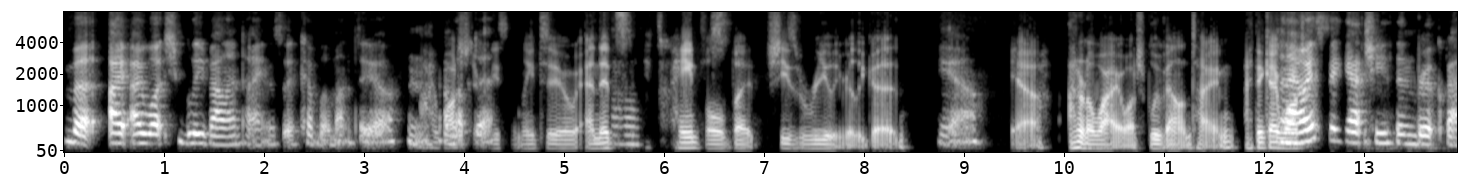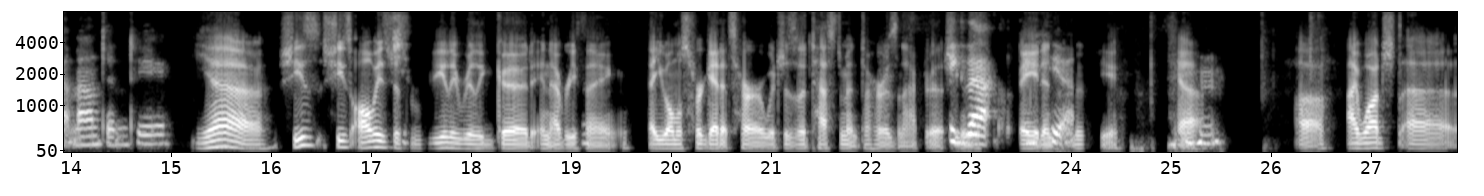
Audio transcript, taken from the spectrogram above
but I I watched Blue Valentines a couple of months ago, I I watched loved it it. recently too, and it's Oh. it's painful, but she's really, really good. Yeah. Yeah, I don't know why I watched Blue Valentine. I think I And I always forget she's in Brokeback Mountain too. Yeah, she's she's always just She really, really good in Mhm. everything that you almost forget it's her, which is a testament to her as an actor that she can just fade Exactly, into yeah. the movie. Yeah. Mhm. Uh, I watched, uh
